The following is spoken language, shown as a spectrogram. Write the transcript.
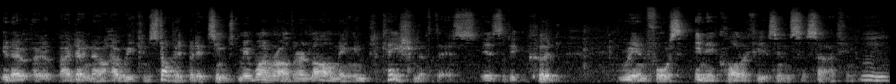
you know, I don't know how we can stop it, but it seems to me one rather alarming implication of this is that it could reinforce inequalities in society. Mm.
